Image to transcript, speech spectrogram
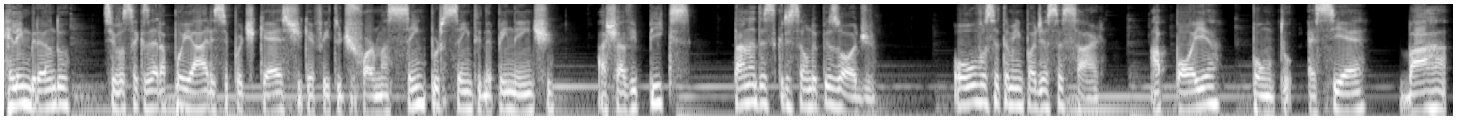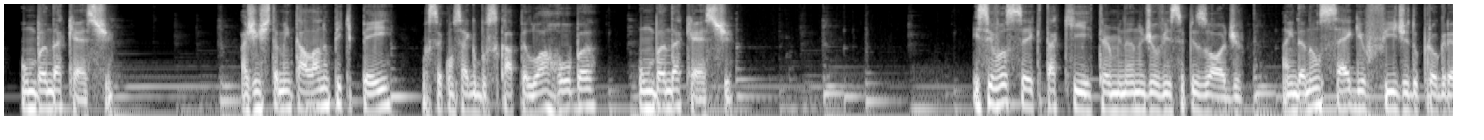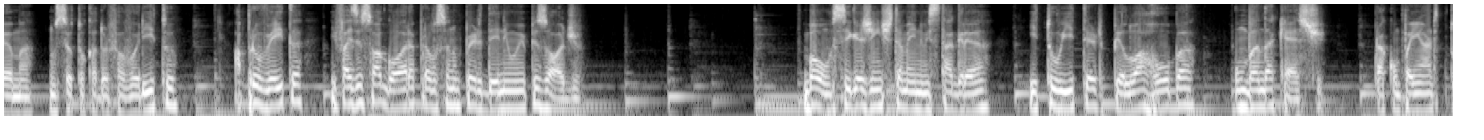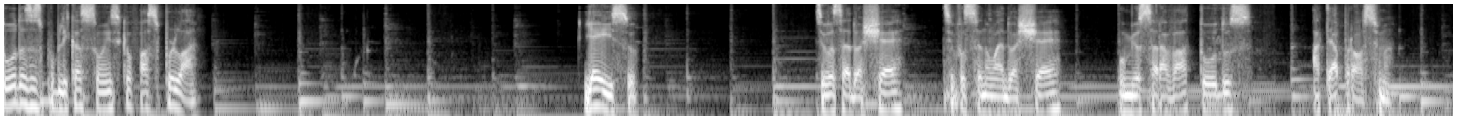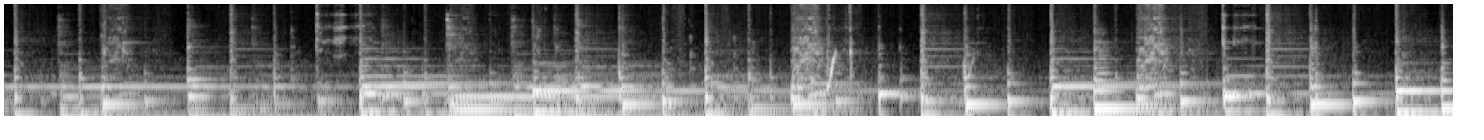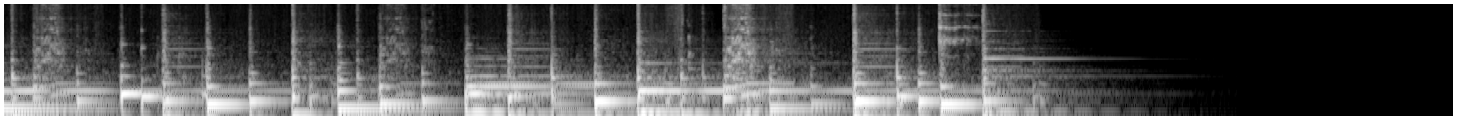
Relembrando se você quiser apoiar esse podcast, que é feito de forma 100% independente, a chave Pix está na descrição do episódio. Ou você também pode acessar apoia.se barra umbandacast. A gente também tá lá no PicPay, você consegue buscar pelo arroba umbandacast. E se você que está aqui terminando de ouvir esse episódio ainda não segue o feed do programa no seu tocador favorito, aproveita e faz isso agora para você não perder nenhum episódio. Bom, siga a gente também no Instagram e Twitter pelo arroba UmbandaCast para acompanhar todas as publicações que eu faço por lá. E é isso. Se você é do axé, se você não é do axé, o meu saravá a todos. Até a próxima.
